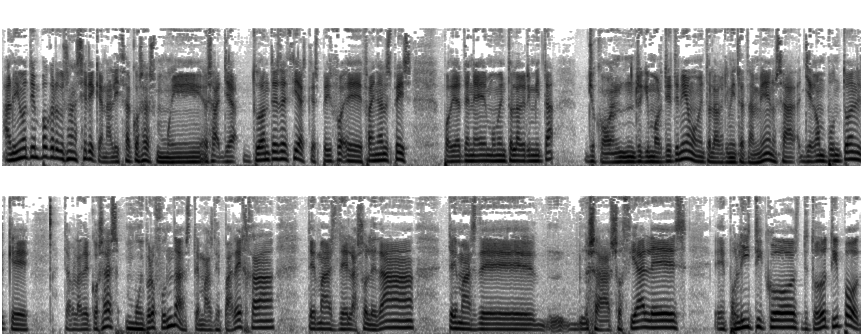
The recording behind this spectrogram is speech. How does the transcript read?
Al mismo tiempo creo que es una serie que analiza cosas muy, o sea, ya tú antes decías que Space, eh, Final Space podía tener momento lagrimita, yo con Ricky Morty tenía momento lagrimita también, o sea, llega un punto en el que te habla de cosas muy profundas, temas de pareja, temas de la soledad, temas de, o sea, sociales, eh, políticos, de todo tipo,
